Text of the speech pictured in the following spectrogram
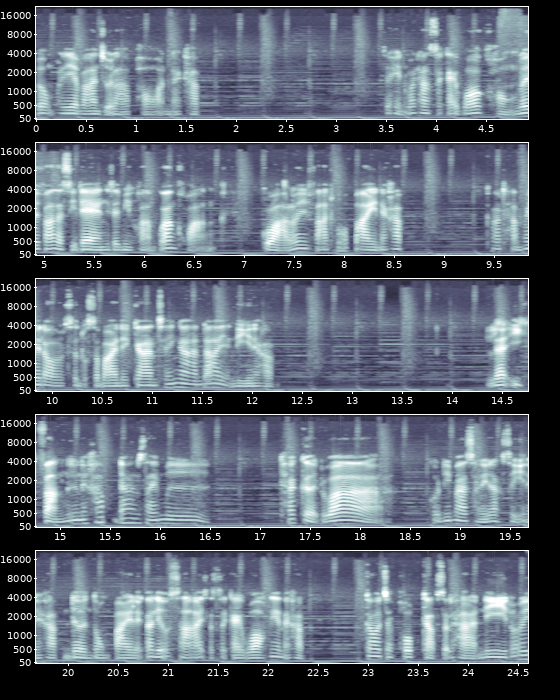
โรงพยาบาลจุฬาภรณ์นะครับ จะเห็นว่าทางสกายวอล์กของรถไฟฟ้าสายสีแดงจะมีความกว้างขวางกว่ารถไฟฟ้าทั่วไปนะครับ ก็ทำให้เราสะดวกสบายในการใช้งานได้อย่างดีนะครับ และอีกฝั่งนึงนะครับ ด้านซ้ายมือ ถ้าเกิดว่าคนที่มาสถานีหลักสีนะครับ เดินตรงไปแล้วก็เลี้ยวซ้ายจากสกายวอล์กเนี่ยนะครับ ก็จะพบกับสถานีรถไฟ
